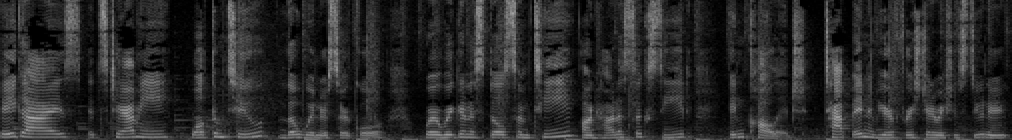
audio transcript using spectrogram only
Hey guys, it's Tammy. Welcome to the Winner Circle, where we're going to spill some tea on how to succeed in college. Tap in if you're a first generation student.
